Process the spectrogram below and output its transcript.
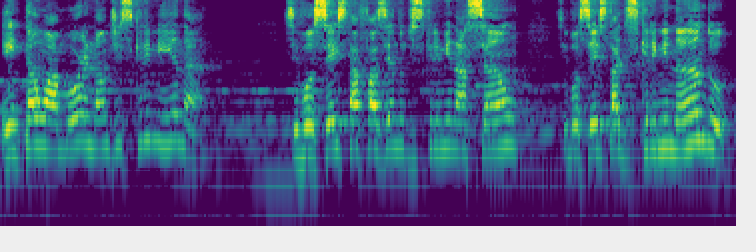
Então o amor não discrimina. Se você está fazendo discriminação, se você está discriminando,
